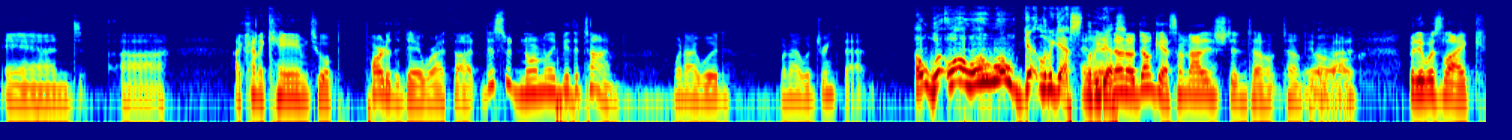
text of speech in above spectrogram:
and uh i kind of came to a part of the day where i thought this would normally be the time when i would when i would drink that Oh, whoa, whoa, whoa, whoa! Get. Let me guess. and let me then- guess. No, no, don't guess. I'm not interested in tell, telling people about Oh. it. But it was like,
